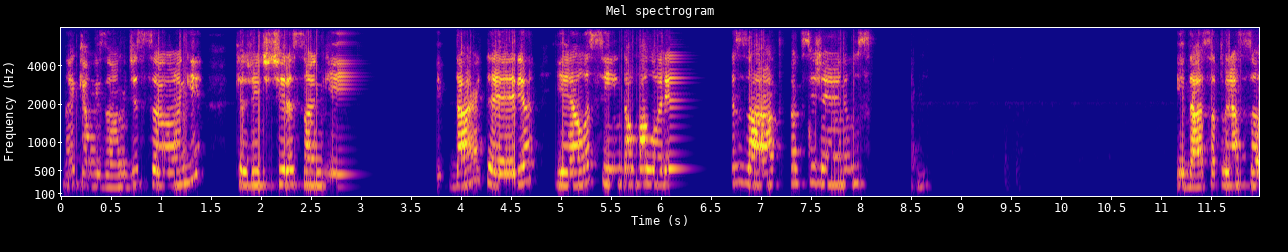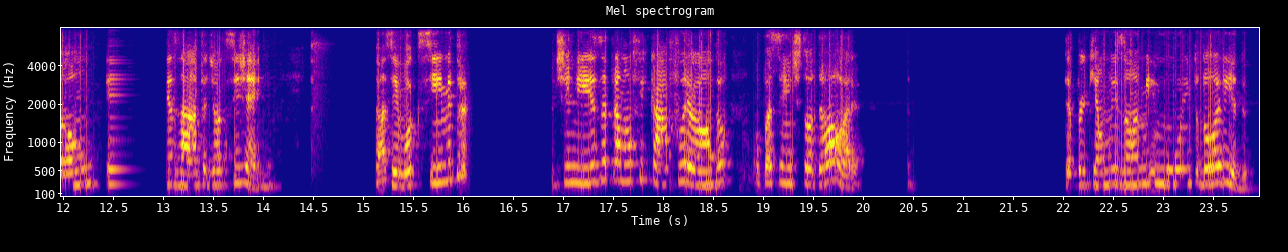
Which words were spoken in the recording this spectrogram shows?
né, que é um exame de sangue, que a gente tira sangue da artéria e ela sim dá o valor exato do oxigênio no sangue. E dá a saturação exata de oxigênio. Então, assim, o oxímetro utiliza para não ficar furando o paciente toda hora. Até porque é um exame muito dolorido.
